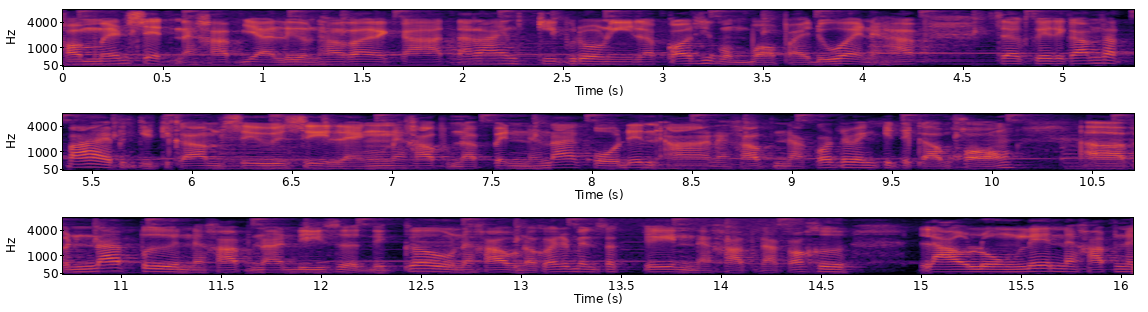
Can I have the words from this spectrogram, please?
คอมเมนต์เสร็จนะครับอย่าลืมทำรายการตารางคลิปวิดีโอนี้แล้วก็ที่ผมบอกไปด้วยนะครับจอกิจกรรมถัดไปเป็นกิจกรรม CVC Rank นะครับนะเป็นทางด้าน Golden R นะครับนะก็จะเป็นกิจกรรมของอ่าเป็นด้านปืนนะครับนะดีเซอร์ดิเกิลนะครับนะก็จะเป็นสกินนะครับนะก็คือเราลงเล่นนะครับใน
